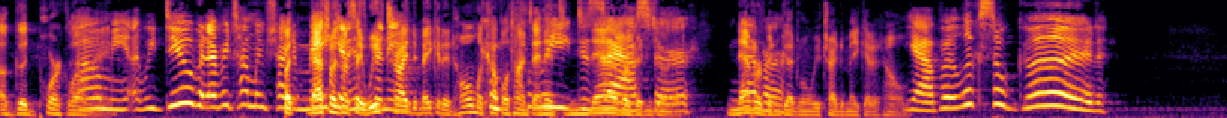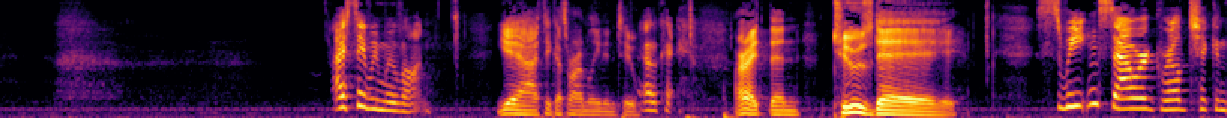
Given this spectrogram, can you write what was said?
a good pork lo Oh, mein. me, uh, we do, but every time we've tried But to make it, that's what I was going to say. We've tried to make it at home a couple times, and it's complete never been good. Never, been good when we've tried to make it at home. Yeah, but it looks so good. I say we move on. Yeah, I think that's where I'm leaning to. Okay. All right, then Tuesday. Sweet and sour grilled chicken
